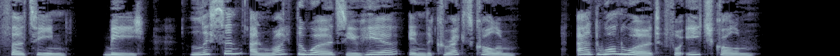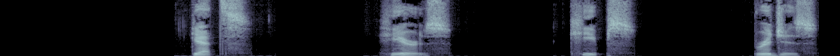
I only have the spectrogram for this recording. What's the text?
13. B. Listen and write the words you hear in the correct column. Add one word for each column. Gets. Hears. Keeps. Bridges.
